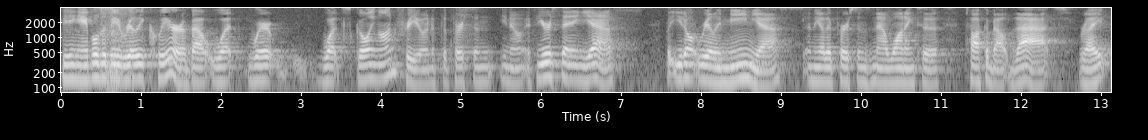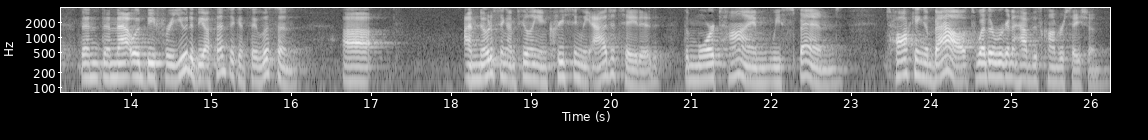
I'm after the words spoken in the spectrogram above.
being able to be really clear about what where what's going on for you, and if the person, you know, if you're saying yes, but you don't really mean yes, and the other person's now wanting to talk about that, right? Then then that would be for you to be authentic and say, listen. Uh, I'm noticing I'm feeling increasingly agitated the more time we spend talking about whether we're going to have this conversation.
